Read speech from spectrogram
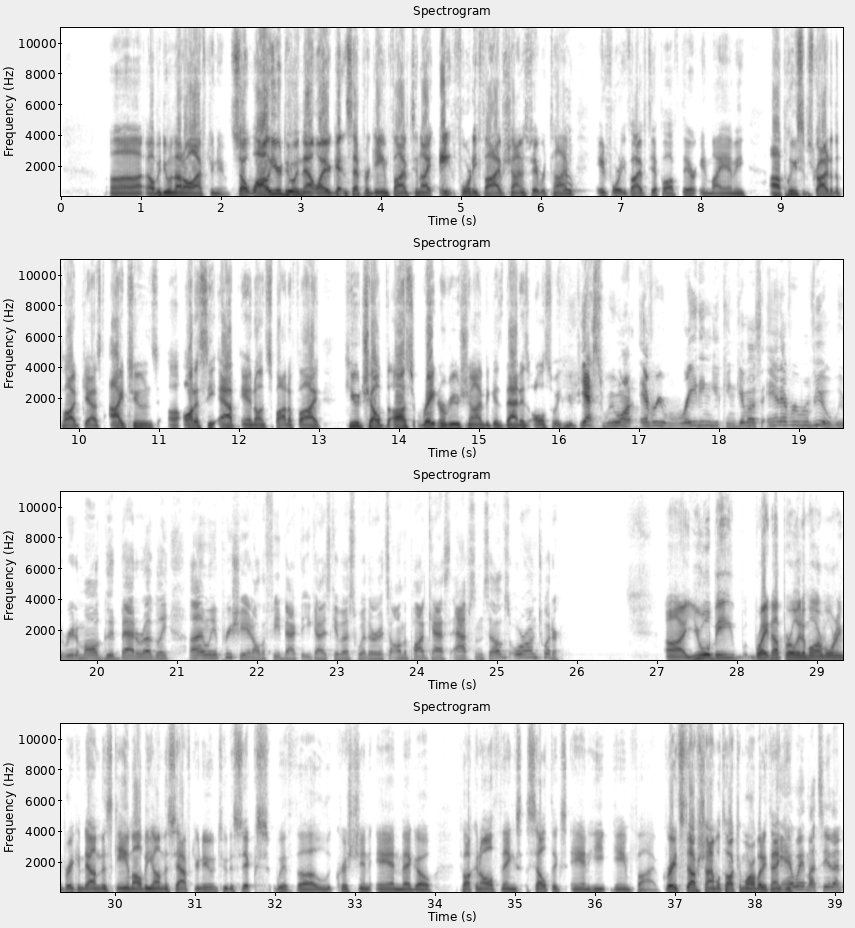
Uh, I'll be doing that all afternoon. So while you're doing that, while you're getting set for Game Five tonight, 8:45, Shime's favorite time, 8:45 tip off there in Miami. Uh, please subscribe to the podcast, iTunes, uh, Audacy app, and on Spotify. Huge help to us. Rate and review Shine because that is also a huge. Yes, we want every rating you can give us and every review. We read them all, good, bad, or ugly, uh, and we appreciate all the feedback that you guys give us, whether it's on the podcast apps themselves or on Twitter. Uh, you will be brighten up early tomorrow morning, breaking down this game. I'll be on this afternoon, two to six, with uh, Christian and Mego, talking all things Celtics and Heat Game Five. Great stuff, Shine. We'll talk tomorrow, buddy. Thank you. Can't you. wait, Mutt. See you then.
